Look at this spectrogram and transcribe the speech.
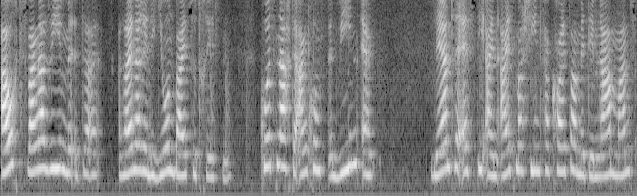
Auch zwang er sie, mit seiner Religion beizutreten. Kurz nach der Ankunft in Wien lernte Esti einen Eismaschinenverkäufer mit dem Namen Manf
